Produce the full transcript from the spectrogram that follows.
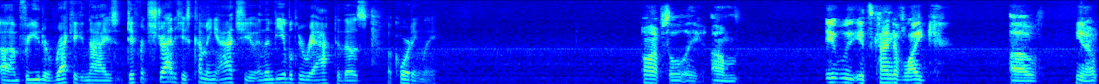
um, for you to recognize different strategies coming at you and then be able to react to those accordingly. Oh, absolutely. Um, it it's kind of like, of, you know,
